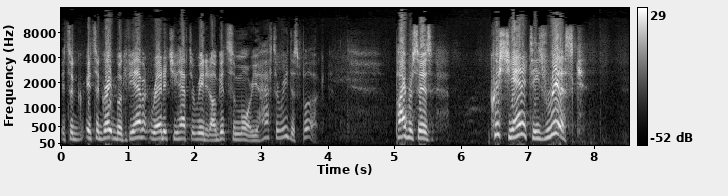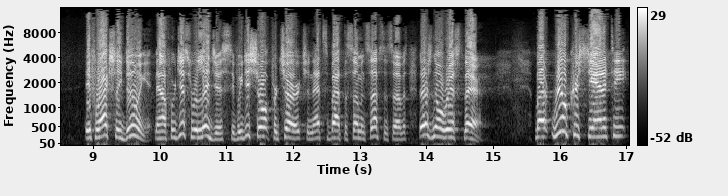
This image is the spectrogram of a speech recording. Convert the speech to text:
It's a, it's a great book. If you haven't read it, you have to read it. I'll get some more. You have to read this book. Piper says Christianity's risk if we're actually doing it. Now, if we're just religious, if we just show up for church and that's about the sum and substance of it, there's no risk there. But real Christianity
